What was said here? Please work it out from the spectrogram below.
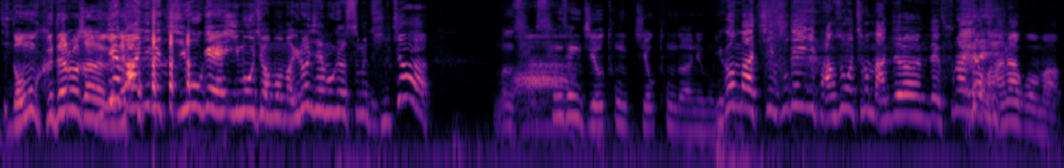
너무 그대로잖아. 이게 그냥. 만약에 지옥의 이모저모 막 이런 제목이었으면 진짜 뭐 와. 생생 지옥통 지옥통도 아니고. 이건 마치 후대인이 방송을 처음 만들었는데 후라이라고 안 하고 막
